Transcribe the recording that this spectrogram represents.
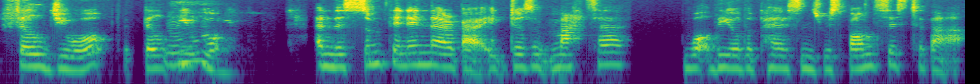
filled you up, it built mm. you up. And there's something in there about it doesn't matter what the other person's response is to that.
